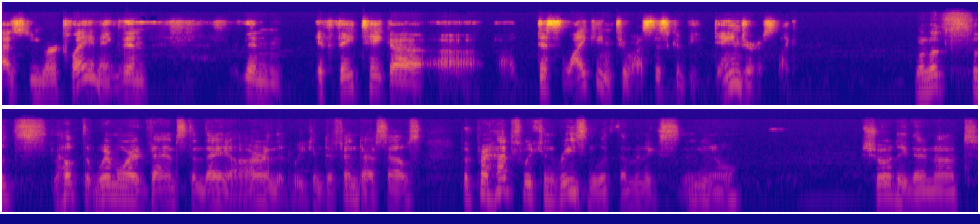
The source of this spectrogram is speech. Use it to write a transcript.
as you were claiming, then then if they take a, a, a disliking to us, this could be dangerous. Like, Well, let's let's hope that we're more advanced than they are, and that we can defend ourselves. But perhaps we can reason with them, and ex- you know, surely they're not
